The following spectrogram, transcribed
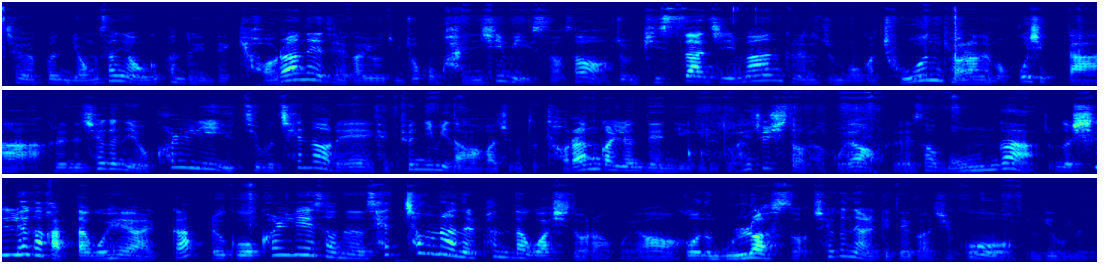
제가 몇 번 영상에 언급한 적 있는데 계란에 제가 요즘 조금 관심이 있어서 좀 비싸지만 그래도 좀 뭔가 좋은 계란을 먹고 싶다. 그런데 최근에 요 컬리 유튜브 채널에 대표님이 나와가지고 또 계란 관련된 얘기를 또 해주시더라고요. 그래서 뭔가 좀 더 신뢰가 갔다고 해야 할까? 그리고 컬리에서는 새청란을 판다고 하시더라고요. 그거는 몰랐어. 최근에 알게 돼가지고. 여기 보면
